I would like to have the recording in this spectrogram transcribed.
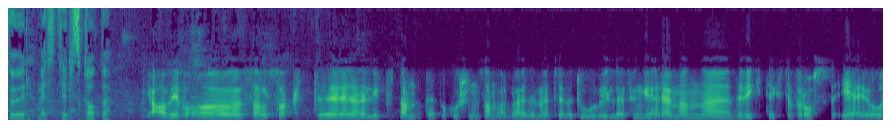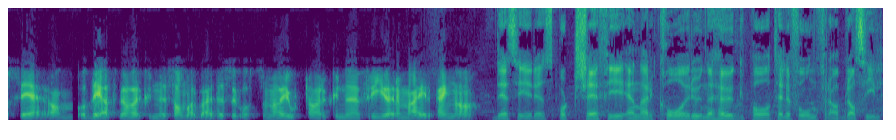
før mesterskapet. Ja, vi var selvsagt vært eh, litt spente på hvordan samarbeidet med TV 2 ville fungere. Men eh, det viktigste for oss er jo seerne. Og det at vi har kunnet samarbeide så godt som vi har gjort, har kunnet frigjøre mer penger. Det sier sportssjef i NRK Rune Haug på telefon fra Brasil.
